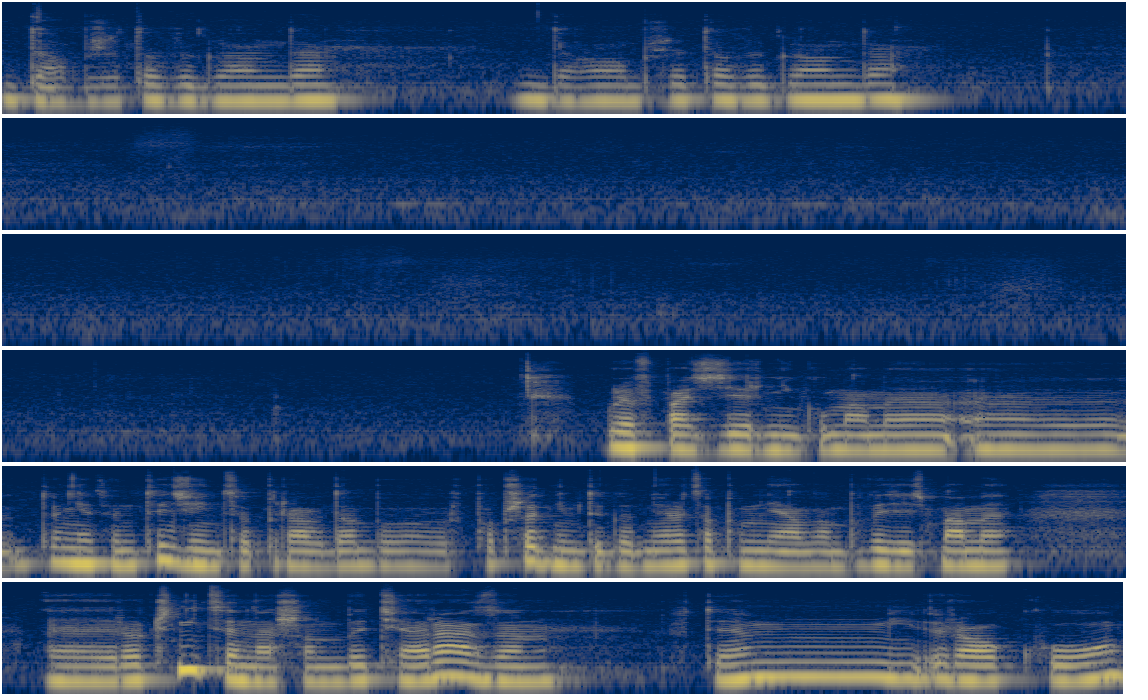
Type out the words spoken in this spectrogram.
Dobrze to wygląda. Dobrze to wygląda. W ogóle w październiku mamy, e, to nie ten tydzień co prawda, bo w poprzednim tygodniu, ale zapomniałam wam powiedzieć, mamy e, rocznicę naszą bycia razem. W tym roku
